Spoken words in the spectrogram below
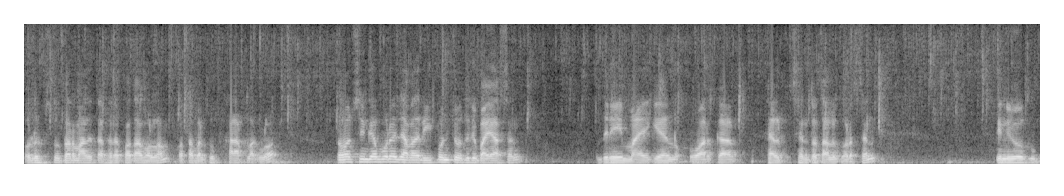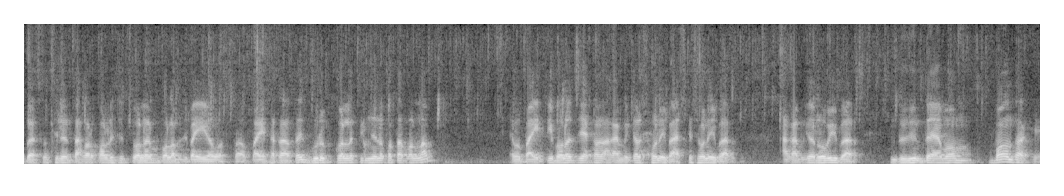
অসুস্থতার মাঝে তার সাথে কথা বললাম, কথা বলে খুব খারাপ লাগল। তখন সিঙ্গাপুরে যে আমাদের রিপন চৌধুরী ভাই আছেন, যিনি মাইগ্রেন ওয়ার্কার হেল্প সেন্টার চালু করেছেন, তিনিও খুব ব্যস্ত ছিলেন। তারপর কলেজ চলেন বললাম যে, ভাই, এই অবস্থা। ভাই সাথে গ্রুপ করলে তিনজনের কথা বললাম। এবং বাইকটি বলো যে, এখন আগামীকাল শনিবার, আজকে শনিবার, আগামীকাল রবিবার। দুদিন তো এমন বন্ধ থাকে।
